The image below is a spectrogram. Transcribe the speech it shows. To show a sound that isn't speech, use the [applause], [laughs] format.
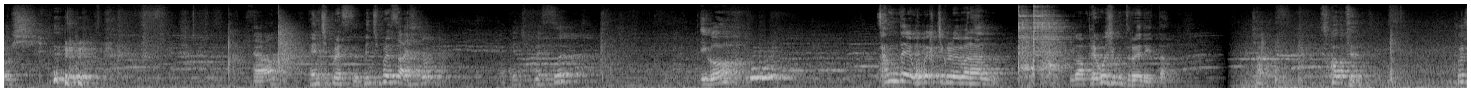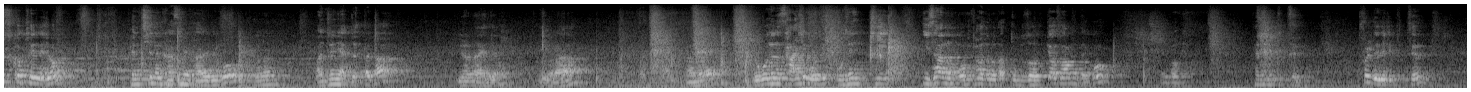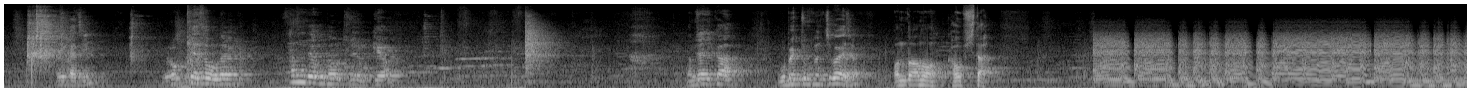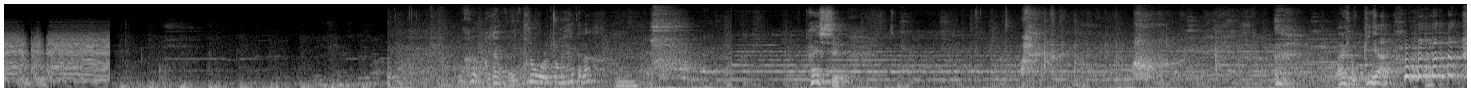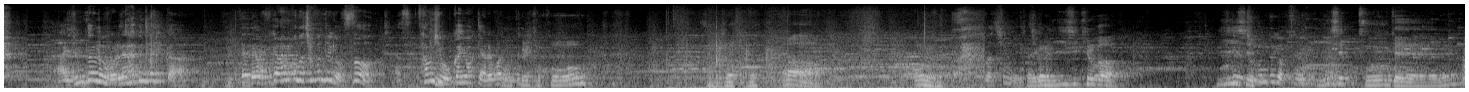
오씨 [laughs] 자 벤치프레스 벤치프레스 아시죠? 자, 벤치프레스 이거 3대 500 찍으려면 한 이거 한 150은 들어야 되겠다 자 스쿼트 full squat 해야죠 벤치는 가슴에 닿아야 되고 이거는 완전히 앉았다가 일어나야 돼요. 이거랑 그다음에 요거는 45cm 이상 원판으로 놔두고서 껴서 하면 되고 이거 deadlift full deadlift 여기까지. 이렇게 해서 오늘 3대 운동을 도전해 볼게요. 남자니까 500 정도는 찍어야죠. 언더아머 가봅시다 그- 그냥 몸풀어를 좀 해야 되나? 80 아니 웃기냐? 아 이 정도는 원래 하는 거니까. 근데 내가 무게 한 번도 쳐본 적이 없어. 35까지밖에 안 해봤는데. 그리 좋고 자 좋았고 하나 어우 나자 되겠지. 이거는 20kg가 20 쳐본 적이 없으니까. 22개. 자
